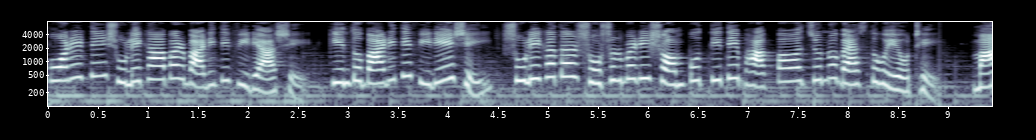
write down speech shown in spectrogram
পরের দিন সুলেখা আবার বাড়িতে ফিরে আসে, কিন্তু বাড়িতে ফিরে এসেই সুলেখা তার শ্বশুরবাড়ির সম্পত্তিতে ভাগ পাওয়ার জন্য ব্যস্ত হয়ে ওঠে। মা,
